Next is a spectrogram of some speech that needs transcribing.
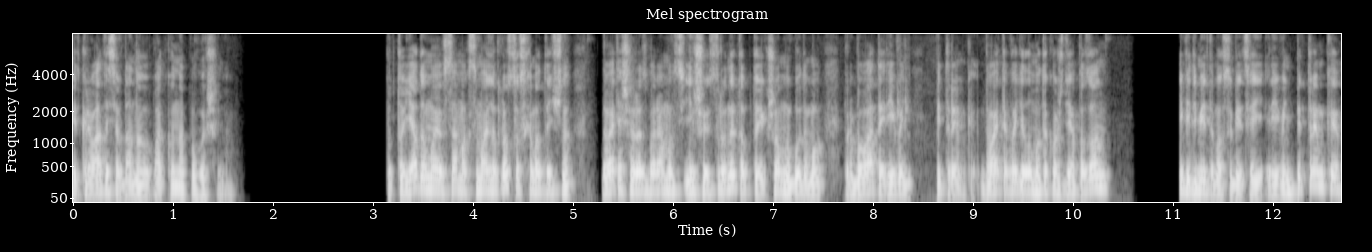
відкриватися в даному випадку на повишення. Тобто, я думаю, все максимально просто схематично. Давайте ще розберемо з іншої сторони, тобто, якщо ми будемо пробивати рівень підтримки. Давайте виділимо також діапазон і відмітимо собі цей рівень підтримки,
